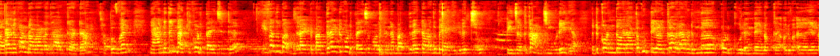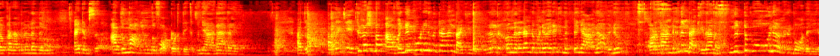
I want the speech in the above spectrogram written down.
അവനെ കൊണ്ടുപോകാനുള്ളത് ആക്കാട്ടാ. അപ്പൊ ഇവൻ ഞാനത് ഉണ്ടാക്കി കൊടുത്തയച്ചിട്ട് ഇവ അത് ഭദ്രായിട്ട് ഭദ്രായിട്ട് കൊടുത്തയച്ച പോലെ തന്നെ ഭദ്രായിട്ട് അവ അത് ബാഗിൽ വെച്ചു. ടീച്ചർക്ക് കാണിച്ചും കൂടി ഇല്ല. എന്നിട്ട് കൊണ്ടുവരാത്ത കുട്ടികൾക്ക് അവർ അവിടുന്ന് കൊടുക്കൂല എന്തെങ്കിലുമൊക്കെ ഒരു യെല്ലോ കളറിലുള്ള എന്തെങ്കിലും ഐറ്റംസ് അതും വാങ്ങി നിന്ന് ഫോട്ടോ എടുത്തേക്ക്. അപ്പൊ ഞാൻ ആരായി? അത് അവരെ ഏറ്റവും വിഷമം അവനും കൂടി ഇരുന്നിട്ടാണ് ഉണ്ടാക്കിയത് ഒരു ഒന്നര രണ്ടു മണി വരെ ഇരുന്നിട്ട് ഞാനും അവനും ഉറങ്ങാണ്ടിരുന്ന് ഉണ്ടാക്കിയതാണ് എന്നിട്ട് പോലും അവനൊരു ബോധമില്ല.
